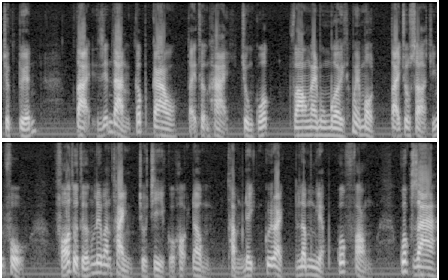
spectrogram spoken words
trực tuyến tại diễn đàn cấp cao tại Thượng Hải, Trung Quốc. Vào ngày 10 tháng 11 tại trụ sở chính phủ, Phó Thủ tướng Lê Văn Thành chủ trì cuộc hội đồng thẩm định quy hoạch lâm nghiệp quốc phòng quốc gia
